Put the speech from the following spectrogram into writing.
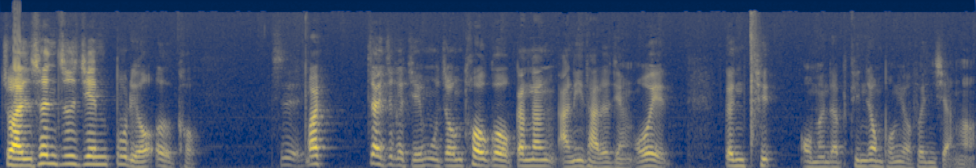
转身之间不留恶口。是。我在这个节目中，透过刚刚安妮塔的讲，我也跟听我们的听众朋友分享哈。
